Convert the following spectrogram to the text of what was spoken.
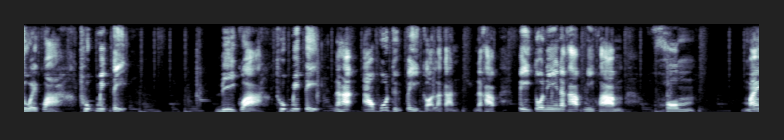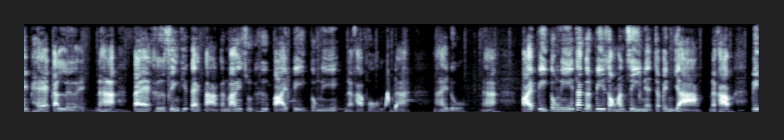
สวยกว่าทุกมิติ ดีกว่าทุกมิตินะฮะ เอาพูดถึงปีกก่อนละกันนะครับ ปีกตัวนี้นะครับมีความคมไม่แพ้กันเลยนะฮะ แต่คือสิ่งที่แตกต่างกันมากที่สุดก็คือปลายปีกตรงนี้นะครับผมนะให้ดูนะฮะ ปลายปีกตรงนี้ถ้าเกิดปี 2004 เนี่ยจะเป็นยางนะครับ ปี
